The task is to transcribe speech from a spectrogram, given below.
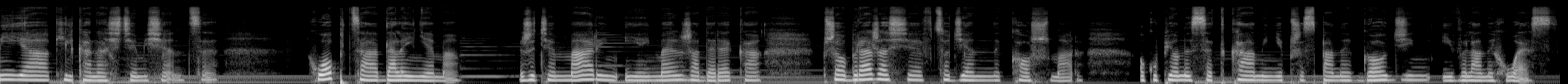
Mija kilkanaście miesięcy. Chłopca dalej nie ma. Życie Marin i jej męża Dereka przeobraża się w codzienny koszmar, okupiony setkami nieprzespanych godzin i wylanych łez.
